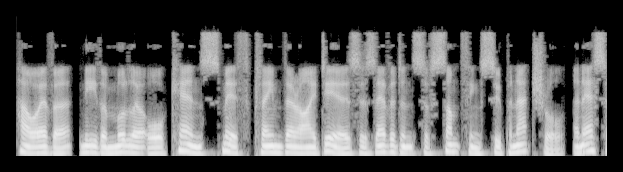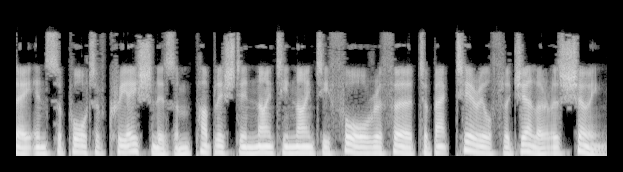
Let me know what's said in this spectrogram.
However, neither Muller or Cairns-Smith claimed their ideas as evidence of something supernatural. An essay in support of creationism published in 1994 referred to bacterial flagella as showing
